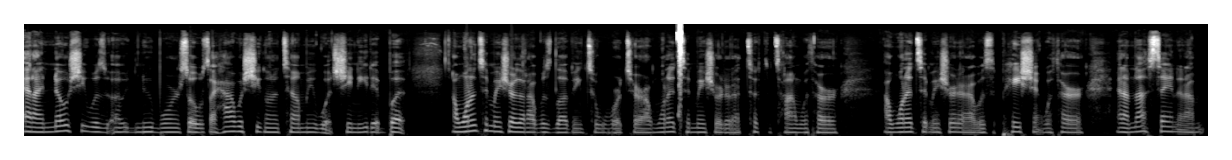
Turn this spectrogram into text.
And I know she was a newborn, so it was like, how was she going to tell me what she needed? But I wanted to make sure that I was loving towards her. I wanted to make sure that I took the time with her. I wanted to make sure that I was patient with her. And I'm not saying that I'm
